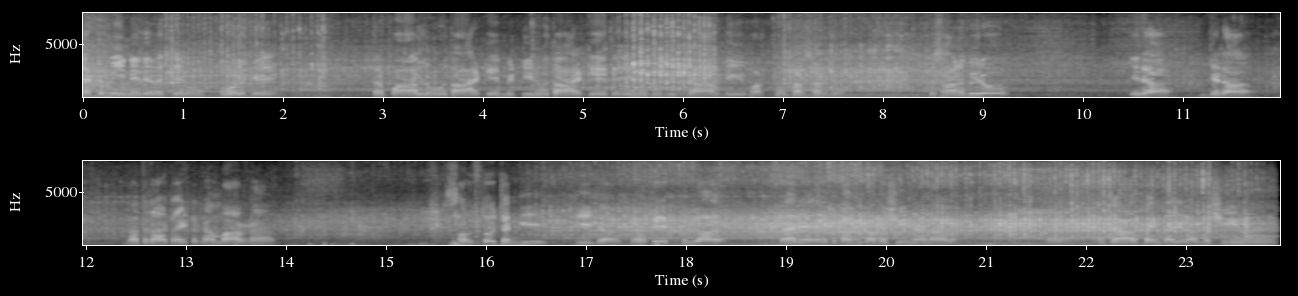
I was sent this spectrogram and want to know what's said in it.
ਇੱਕ ਮਹੀਨੇ ਦੇ ਵਿੱਚ ਇਹਨੂੰ ਖੋਲ ਕੇ ਤਰਪਾਲ ਨੂੰ ਉਤਾਰ ਕੇ, ਮਿੱਟੀ ਨੂੰ ਉਤਾਰ ਕੇ ਤੇ ਇਹਨੂੰ ਤੁਸੀਂ ਚਾਰ ਦੀ ਵਰਤੋਂ ਕਰ ਸਕਦੇ ਹੋ। ਕਿਸਾਨ ਵੀਰੋ, ਇਹਦਾ ਜਿਹੜਾ ਲਤੜਾ ਟਰੈਕਟਰ ਨਾਲ ਮਾਰਨਾ ਸਭ ਤੋਂ ਚੰਗੀ ਚੀਜ਼ ਆ, ਕਿਉਂਕਿ ਖੁੱਲਾ ਪੈ ਰਿਹਾ, ਇੱਕ ਤਾਂ ਹੁੰਦਾ ਮਸ਼ੀਨਾਂ ਨਾਲ ਅਚਾਰ ਪੈਂਦਾ ਜਿਹੜਾ ਮਸ਼ੀਨ ਉਹਨੂੰ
